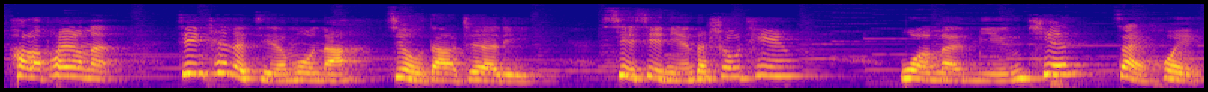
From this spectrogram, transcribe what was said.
好了，朋友们，今天的节目呢就到这里，谢谢您的收听，我们明天再会。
